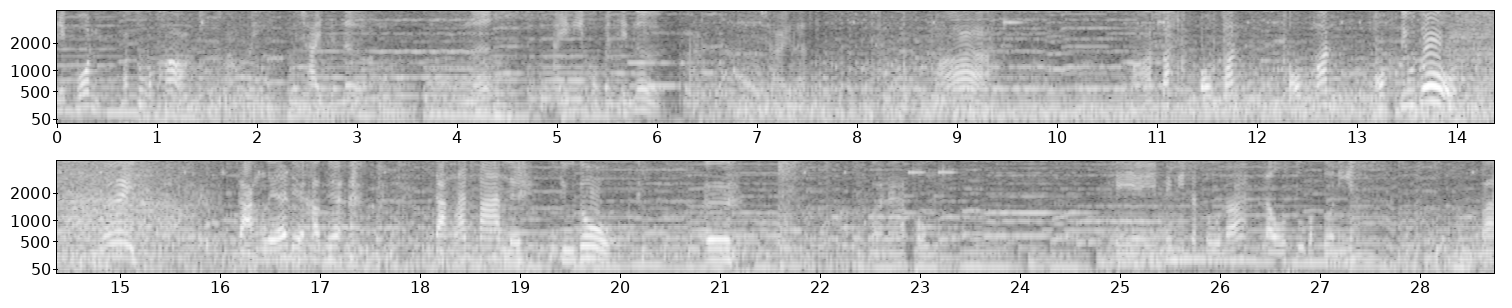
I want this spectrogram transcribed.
เด็กบนมาสู้กับข้าอ้าวไม่ไม่ใช่เทรนเนอร์เนอะไอนี่คงเป็นเทรนเนอร์ไม่ใช่แล้วมา มาซะตบมัน ตบมันตบดิวโดเฮ้ยดังเลยนะเนี่ยคำเนี้ยดังลั่นบ้านเลยดิวโดเออเดี๋ยวก่อนนะครับผมโอเคไม่มีศัตรูเนอะเราสู้กับตัวนี้มา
